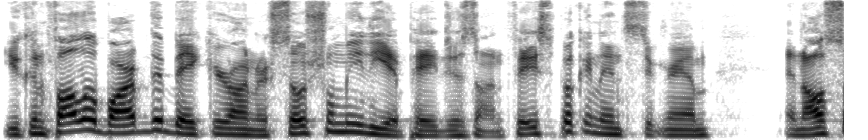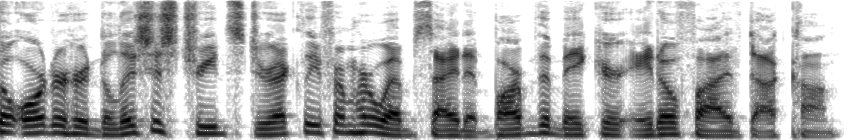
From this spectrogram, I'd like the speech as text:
You can follow Barb the Baker on her social media pages on Facebook and Instagram, and also order her delicious treats directly from her website at barbthebaker805.com.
